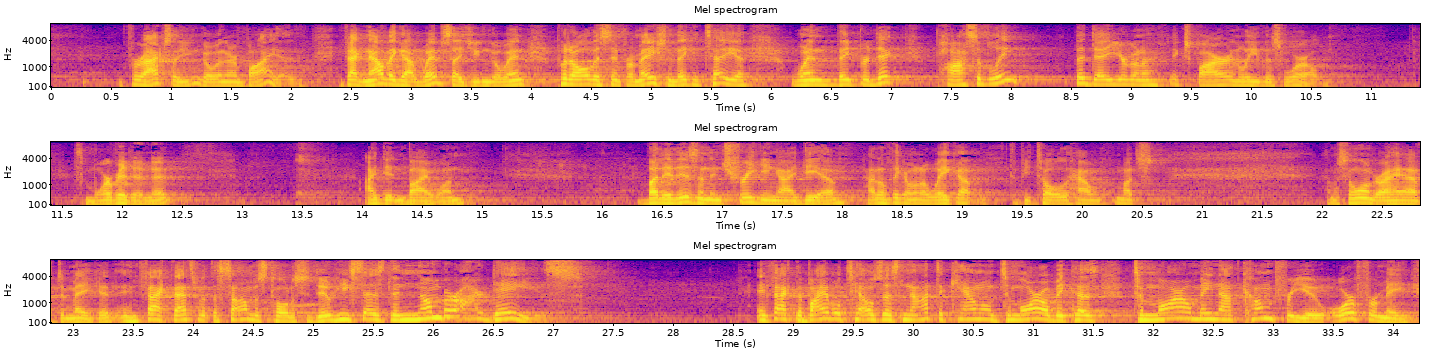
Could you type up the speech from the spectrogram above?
For actually, you can go in there and buy it. In fact, now they got websites you can go in, put all this information. They can tell you when they predict possibly the day you're going to expire and leave this world. It's morbid, isn't it? I didn't buy one. But it is an intriguing idea. I don't think I want to wake up to be told how much how much longer I have to make it. In fact, that's what the psalmist told us to do. He says to number our days. In fact, the Bible tells us not to count on tomorrow because tomorrow may not come for you or for me.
